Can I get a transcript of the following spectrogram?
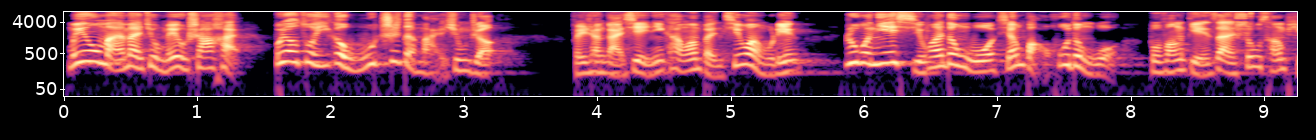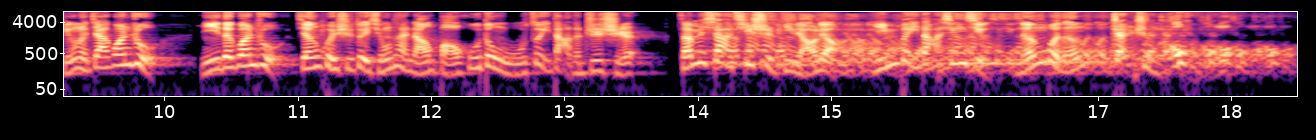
没有买卖就没有杀害，不要做一个无知的买凶者。非常感谢您看完本期万物灵。如果你也喜欢动物，想保护动物，不妨点赞、收藏、评论、加关注。你的关注将会是对熊探长保护动物最大的支持。咱们下期视频聊聊银背大猩猩能不能战胜老虎。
